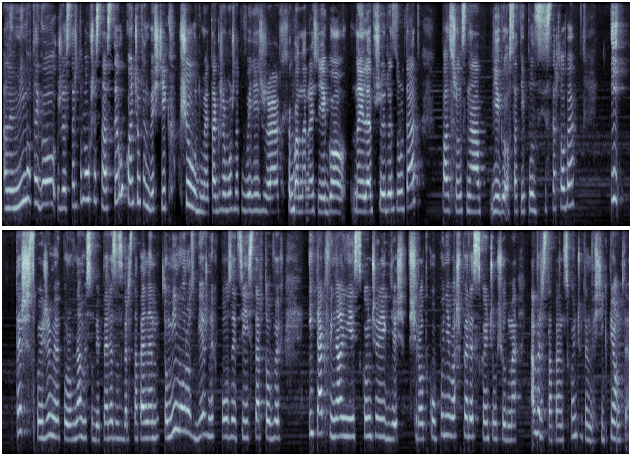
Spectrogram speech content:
ale mimo tego, że startował 16, ukończył ten wyścig siódmy, także można powiedzieć, że chyba na razie jego najlepszy rezultat, patrząc na jego ostatnie pozycje startowe. I też spojrzymy, porównamy sobie Pereza z Verstappenem, to mimo rozbieżnych pozycji startowych i tak finalnie skończyli gdzieś w środku, ponieważ Perez skończył siódme, a Verstappen skończył ten wyścig piąty.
